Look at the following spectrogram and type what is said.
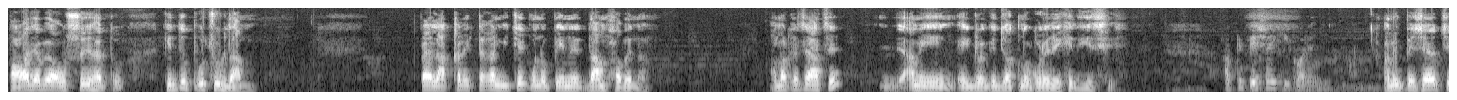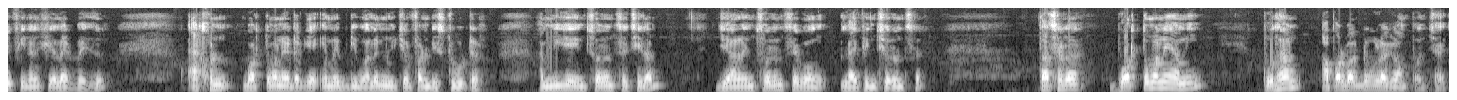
পাওয়া যাবে অবশ্যই হয়তো, কিন্তু প্রচুর দাম। প্রায় লাখখানিক টাকার নিচে কোনো পেনের দাম হবে না। আমার কাছে আছে। আমি এগুলোকে যত্ন করে রেখে দিয়েছি। আপনি পেশায় কি করেন? আমি পেশায় হচ্ছে ফিনান্সিয়াল অ্যাডভাইজার এখন বর্তমানে এটাকে এমএফডি বলে মিউচুয়াল ফান্ড ডিস্ট্রিবিউটার আমি নিজে ইন্স্যুরেন্সে ছিলাম জেনারেল ইন্স্যুরেন্স এবং লাইফ ইন্স্যুরেন্সে তাছাড়া বর্তমানে আমি প্রধান আপার বাগডোগরা গ্রাম পঞ্চায়েত।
